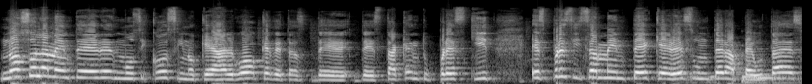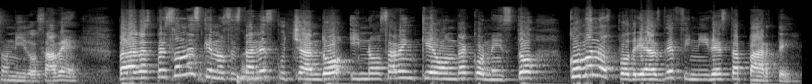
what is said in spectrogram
no solamente eres músico, sino que algo que destaca en tu press kit es precisamente que eres un terapeuta de sonidos. A ver, para las personas que nos están escuchando y no saben qué onda con esto, ¿cómo nos podrías definir esta parte?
